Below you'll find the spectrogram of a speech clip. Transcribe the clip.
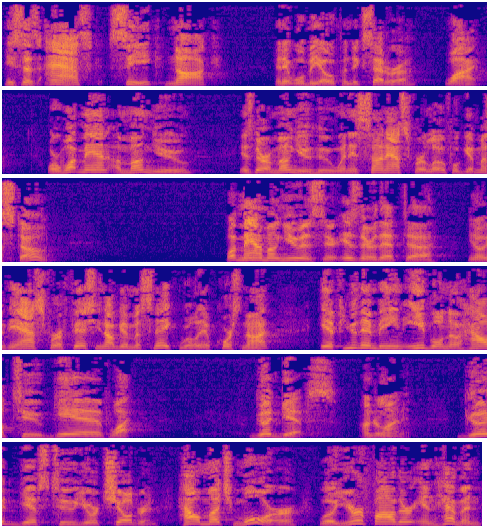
He says, ask, seek, knock, and it will be opened, etc. Why? Or what man among you is there among you who, when his son asks for a loaf, will give him a stone? What man among you is there, is there that, uh, you know, if he asks for a fish, he's not give him a snake, will he? Of course not. If you then being evil know how to give what? Good gifts. Underline it. Good gifts to your children. How much more will your Father in heaven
